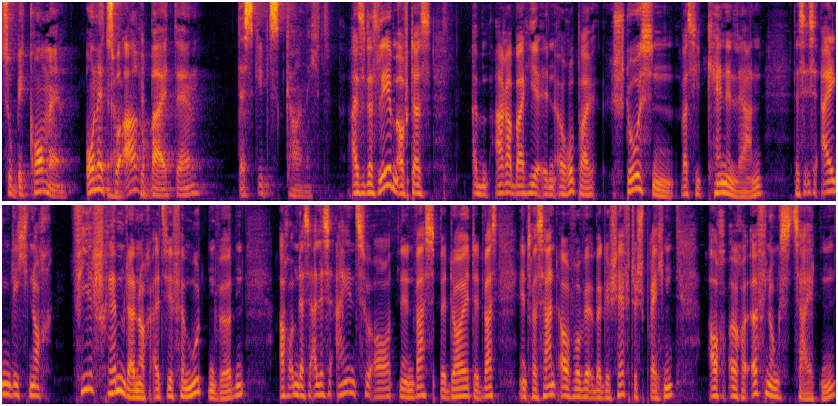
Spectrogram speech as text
zu bekommen, ohne ja, zu arbeiten, das gibt's gar nicht. Also das Leben, auf das ähm, Araber hier in Europa stoßen, was sie kennenlernen, das ist eigentlich noch viel fremder noch, als wir vermuten würden auch um das alles einzuordnen, was bedeutet was. Interessant auch, wo wir über Geschäfte sprechen, auch eure Öffnungszeiten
